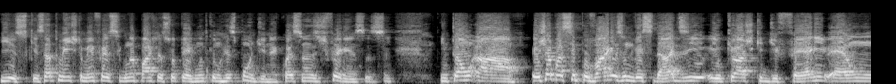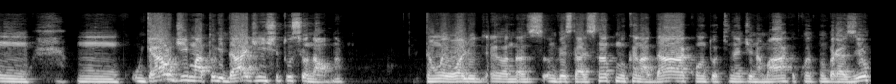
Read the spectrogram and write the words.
Isso, que exatamente também foi a segunda parte da sua pergunta que eu não respondi, né? Quais são as diferenças? Assim? Então, uh, eu já passei por várias universidades e, e, o que eu acho que difere é um, um, o grau de maturidade institucional, né? Então, eu olho eh, nas universidades, tanto no Canadá, quanto aqui na Dinamarca, quanto no Brasil.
